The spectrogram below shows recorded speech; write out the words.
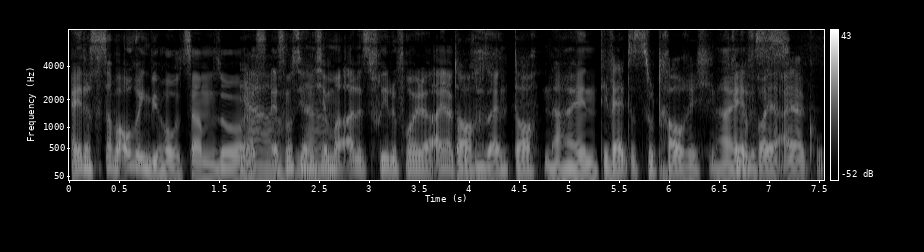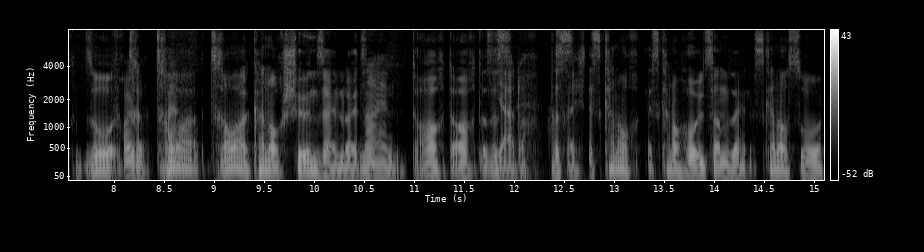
Ey, das ist aber auch irgendwie wholesome. So. Ja, es, es muss ja, ja. nicht immer alles Friede, Freude, Doch, Eierkuchen sein. doch. Nein. Die Welt ist zu traurig. Nein, Friede, Freude, Eierkuchen. So, Freude. Tra Trauer, Trauer kann auch schön sein, Leute. Nein. Doch, doch. Das ist, Ja, doch, hast das, recht. Es kann, auch, es kann auch wholesome sein. Es kann auch so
